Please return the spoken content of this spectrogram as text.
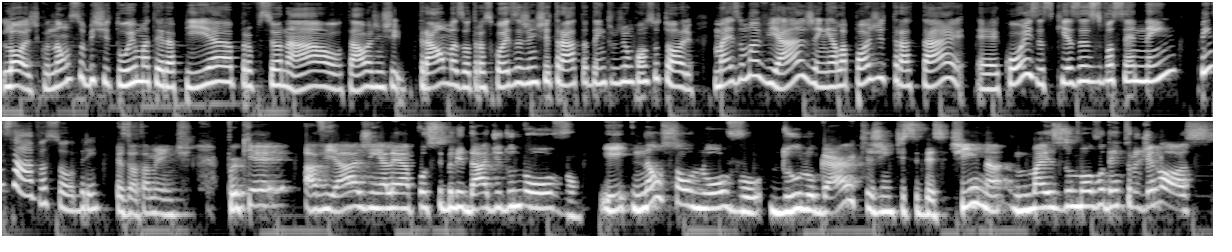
lógico, não substitui uma terapia profissional, tal. A gente traumas, outras coisas, a gente trata dentro de um consultório. Mas uma viagem, ela pode tratar é, coisas que às vezes você nem pensava sobre. Exatamente. Porque a viagem ela é a possibilidade do novo. E não só o novo do lugar que a gente se destina, mas o novo dentro de nós.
